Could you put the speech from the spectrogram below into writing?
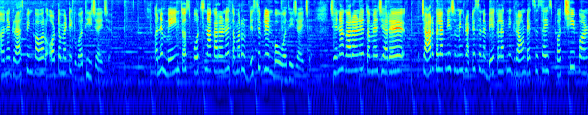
અને ગ્રાસ્પિંગ પાવર ઓટોમેટિક વધી જાય છે. અને મેઇન તો સ્પોર્ટ્સના કારણે તમારું ડિસિપ્લિન બહુ વધી જાય છે. જેના કારણે તમે જ્યારે ચાર કલાકની સ્વિમિંગ પ્રેક્ટિસ અને બે કલાકની ગ્રાઉન્ડ એક્સરસાઇઝ પછી પણ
